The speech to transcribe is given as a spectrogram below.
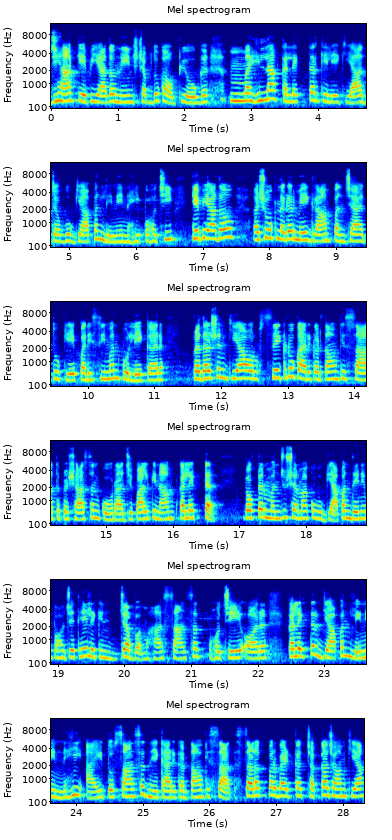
जी हाँ, केपी यादव ने इन शब्दों का उपयोग महिला कलेक्टर के लिए किया जब वो ज्ञापन लेने नहीं पहुँची। केपी यादव अशोकनगर में ग्राम पंचायतों के परिसीमन को लेकर प्रदर्शन किया और सैकड़ों कार्यकर्ताओं के साथ प्रशासन को राज्यपाल के नाम कलेक्टर डॉक्टर मंजू शर्मा को वो ज्ञापन देने पहुँचे थे, लेकिन जब वहाँ सांसद पहुँचे और कलेक्टर ज्ञापन लेने नहीं आई तो सांसद ने कार्यकर्ताओं के साथ सड़क पर बैठकर चक्का जाम किया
